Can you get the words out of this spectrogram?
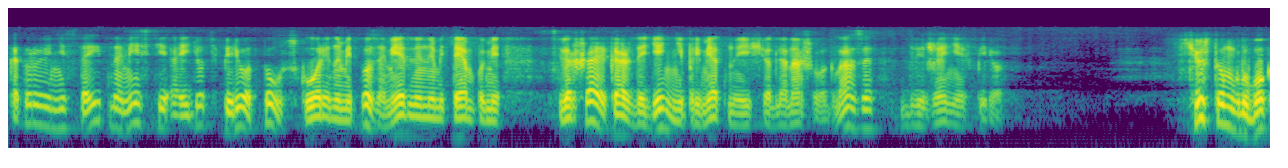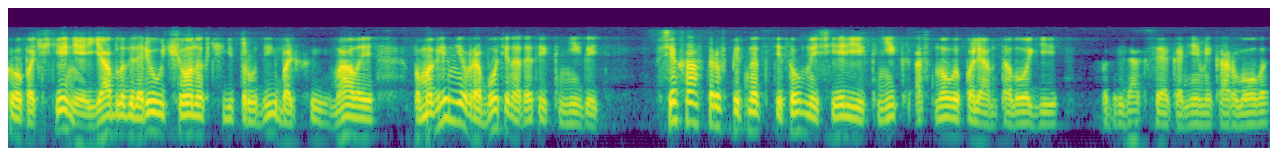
которое не стоит на месте, а идет вперед то ускоренными, то замедленными темпами, совершая каждый день неприметное еще для нашего глаза движение вперед. С чувством глубокого почтения я благодарю ученых, чьи труды, большие и малые, помогли мне в работе над этой книгой. Всех авторов 15-томной серии книг «Основы палеонтологии» под редакцией академика Орлова,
